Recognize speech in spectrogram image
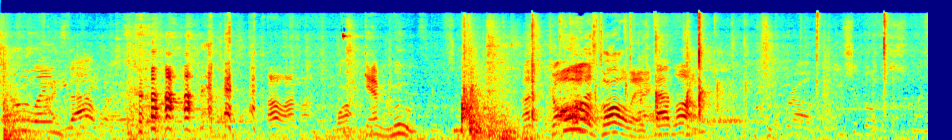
two lanes that way. Oh, I'm on. What? Gavin, move. Let's go. Oh, this ball is bad luck. Bro, you should go to swim.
